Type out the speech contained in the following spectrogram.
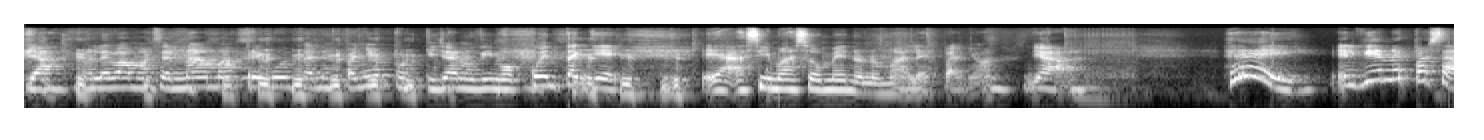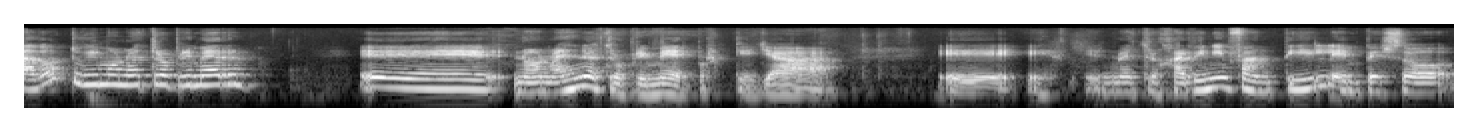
Ya, no le vamos a hacer nada más preguntas en español porque ya nos dimos cuenta que así más o menos nomás el español. Ya. Hey, el viernes pasado tuvimos nuestro primer... Eh, no, no es nuestro primer porque ya eh, nuestro jardín infantil empezó,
